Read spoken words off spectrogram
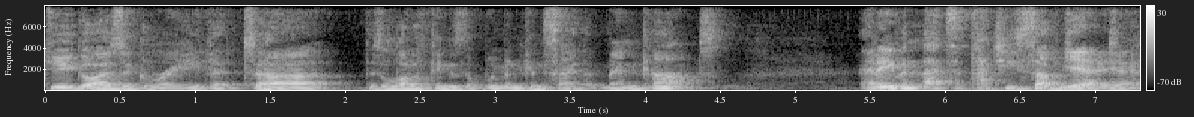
do you guys agree that uh, there's a lot of things that women can say that men can't? And even that's a touchy subject. Yeah, yeah.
